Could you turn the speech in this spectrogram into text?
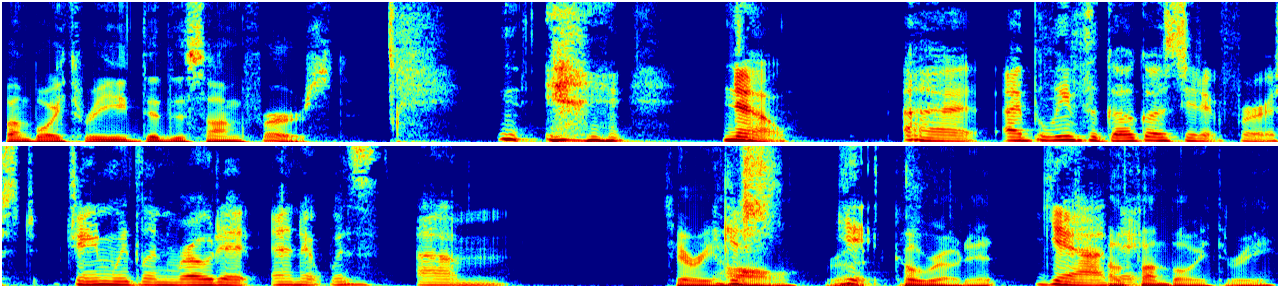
Fun Boy Three did the song first. No, uh, I believe the Go Go's did it first. Jane Wiedlin wrote it, and it was um, Terry Hall wrote, yeah. co-wrote it yeah, of they, Fun Boy Three.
